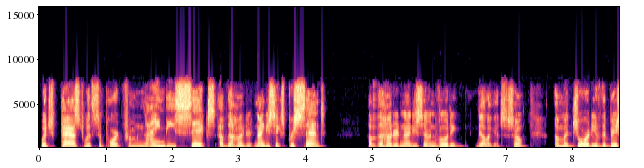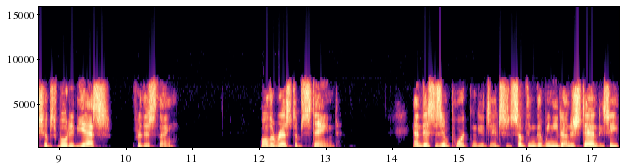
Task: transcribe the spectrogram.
which passed with support from 96 of the 100, 96% of the 197 voting delegates. So a majority of the bishops voted yes for this thing, while the rest abstained. And this is important. It's, it's something that we need to understand. You see,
